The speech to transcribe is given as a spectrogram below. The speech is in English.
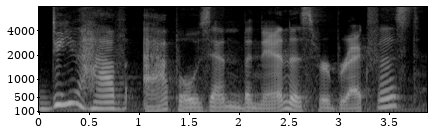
Do you have apples and bananas for breakfast?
